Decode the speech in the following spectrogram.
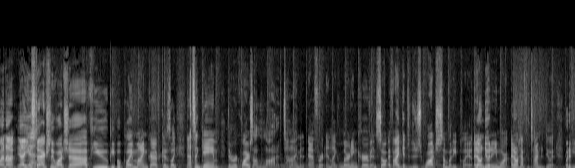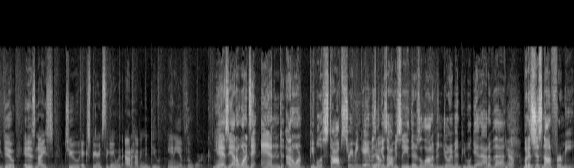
why not? Yeah, I used Yeah? to actually watch uh, a few people play Minecraft because like that's a game that requires a lot of time and effort and like learning curve. And so if I get to just watch somebody play it, I don't do it anymore. I don't have the time to do it. But if you do, it is nice to experience the game without having to do any of the work. Yeah, see, I don't want it to end. I don't want people to stop streaming games Yeah. because obviously there's a lot of enjoyment people get out of that. Yeah. But it's just not for me.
